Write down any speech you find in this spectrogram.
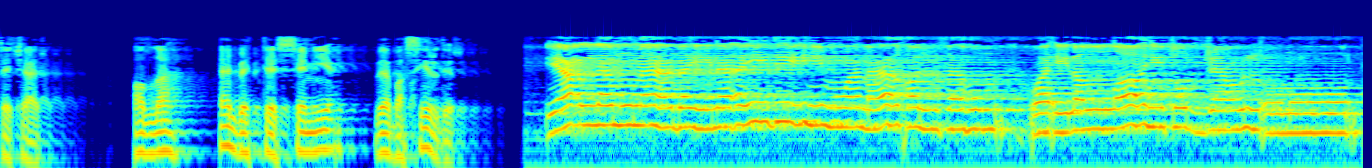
seçer. Allah elbette semih ve basirdir. يَعْلَمُ مَا بَيْنَ أَيْدِيهِمْ وَمَا خَلْفَهُمْ وَإِلَى اللّٰهِ تُرْجَعُ الْأُمُورِ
